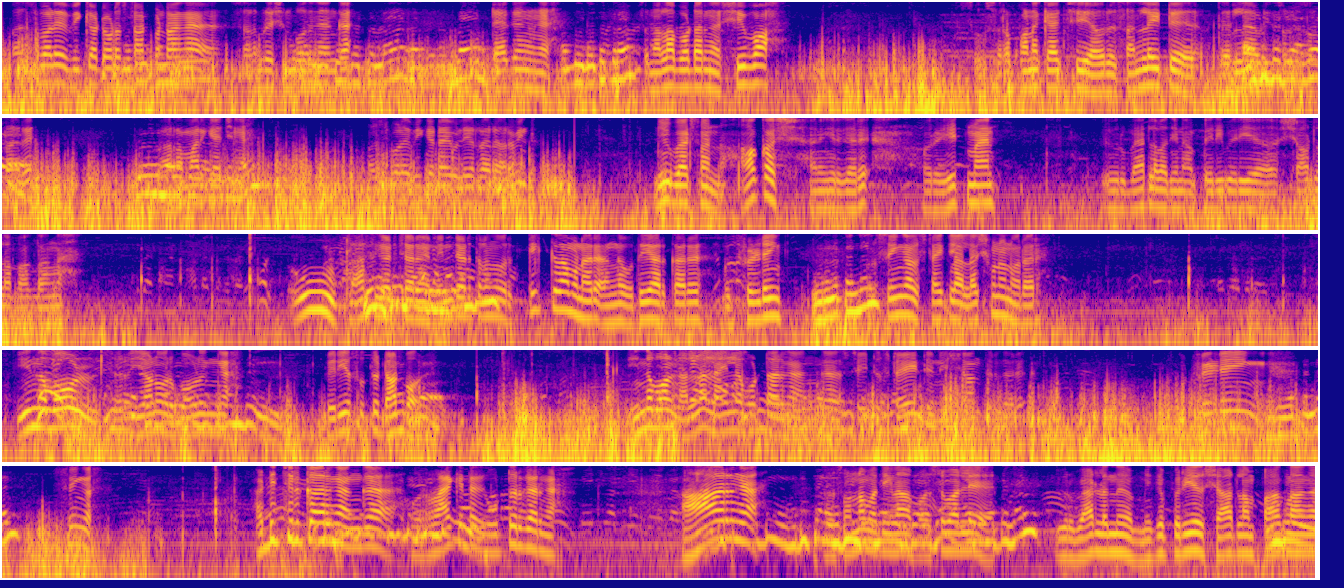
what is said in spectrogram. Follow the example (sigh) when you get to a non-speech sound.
ஃபர்ஸ்ட் பாலே விக்கெட்டோட ஸ்டார்ட் பண்ணுறாங்க செலிப்ரேஷன் போதுங்க அங்கே. டேக்குங்க ஸோ நல்லா போட்டாருங்க. சிவா. ஸோ சிறப்பான கேட்சு அவர் சன்லைட்டு தெரில அப்படின்னு சொல்லி சொல்கிறாரு வேற மாதிரி கேட்சுங்க ஃபர்ஸ்ட் பாலே விக்கெட் ஆகி வெளியிடுறாரு அரவிந்த். நியூ பேட்ஸ்மேன் ஆகாஷ் இறங்கியிருக்காரு. ஒரு ஹிட்மேன் இவர் பேட்டில் பார்த்தீங்கன்னா பெரிய பெரிய ஷாட்லாம் பார்க்கலாங்க. ஊ கிளாஸுக்கு அடிச்சாருங்க நின்ற இடத்துல இருந்து ஒரு கிளிக் தான் பண்ணாரு. அங்கே உதயா இருக்காரு. குட் ஃபீல்டிங் ஒரு சிங்கிள் ஸ்ட்ரைக்கில் லக்ஷ்மணன் வராரு. இந்த பவுல் சரியான ஒரு பவுலிங்க பெரிய சுத்து டாட் பால் இந்த பால் நல்ல லைனில் போட்டாருங்க. அங்கே ஸ்ட்ரைட் டு ஸ்ட்ரைட் நிஷாந்த் இருக்காரு. குட் ஃபீல்டிங் சிங்கர் அடிச்சிருக்காருங்க அங்கே. ஒரு ராக்கெட்டை விட்டு இருக்காருங்க ஆறுங்க. சொன்ன பார்த்தீங்களா ஃபர்ஸ்ட் பால்லே இவர் பேட்லேருந்து மிகப்பெரிய ஷாட்லாம் பார்க்கலாங்க.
